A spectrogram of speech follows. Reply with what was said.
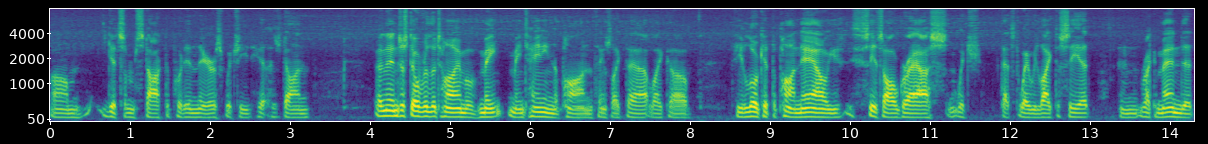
um, get some stock to put in there, which he has done. And then just over the time of ma maintaining the pond, things like that. Like uh, if you look at the pond now, you see it's all grass, which that's the way we like to see it and recommend it.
